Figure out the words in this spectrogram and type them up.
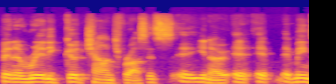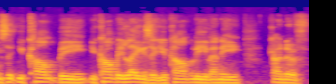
been a really good challenge for us. It's you know, it, it, it means that you can't be you can't be lazy. You can't leave any kind of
